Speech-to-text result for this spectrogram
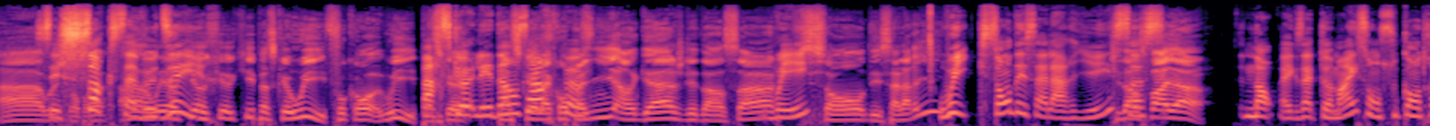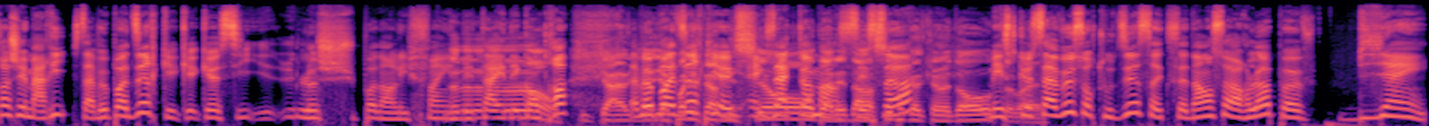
Ah, C'est oui, je ça que ça Ah veut oui, dire. Parce que oui, il faut qu'on. Oui, Parce que les Parce que danseurs la compagnie engage des danseurs Oui. qui sont des salariés Oui, qui sont des salariés. qui Ça, dansent pas ailleurs. Non, exactement. Ils sont sous contrat chez Marie. Ça veut pas dire que, que- que si. Là, je suis pas dans les fins Non, détails non, des non, contrats. Ça veut pas dire que- exactement, c'est ça. Mais ce que ça veut surtout dire, c'est que ces danseurs-là peuvent bien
